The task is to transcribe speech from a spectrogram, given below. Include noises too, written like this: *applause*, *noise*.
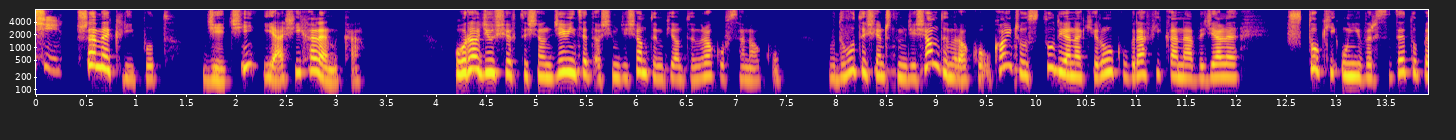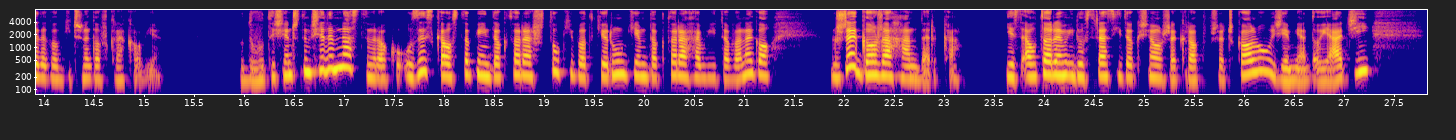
dzieci. Przemek Liput. Dzieci Jasi Helenka. Urodził się w 1985 roku w Sanoku. W 2010 roku ukończył studia na kierunku grafika na Wydziale Sztuki Uniwersytetu Pedagogicznego w Krakowie. W 2017 roku uzyskał stopień doktora sztuki pod kierunkiem doktora habilitowanego Grzegorza Handerka. Jest autorem ilustracji do książek Rok w przedszkolu, Ziemia do Jadzi,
